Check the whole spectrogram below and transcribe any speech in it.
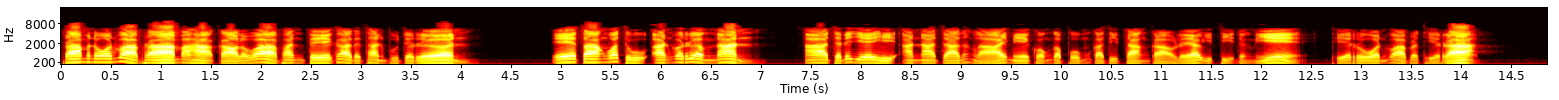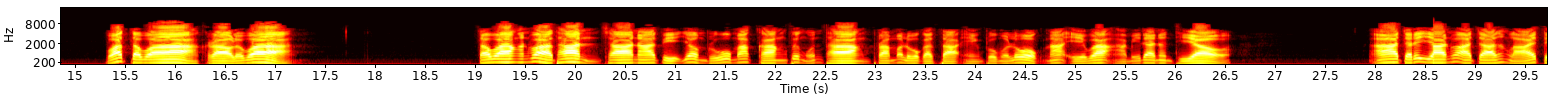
พรามโนนว่าพรามหากล่าวแล้วว่าพันเตข้าแต่ท่านผู้เจริญ เอตังวัตถุอันว่าเรื่องนั่น อาจะได้เยหิอันอาจารย์ทั้งหลายเมของกับผมกติตังกล่าวแล้ว อิติดังนี้ เถรวนว่าพระเถระ วัตวากล่าวแล้วว่าตะวางกันว่าท่านชานาติย่อมรู้มักคัง ซึ่งหนทางพระมโลกัสสะแห่งพรหมโลกนะเอวะหาม่ได้นั่นเทียว อาจะได้ยานว่าอาจารย์ทั้งหลายเต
